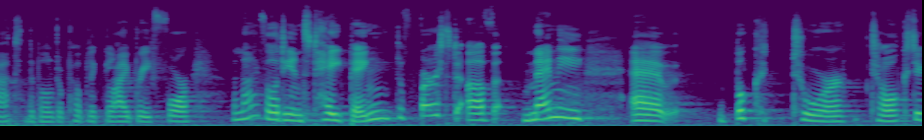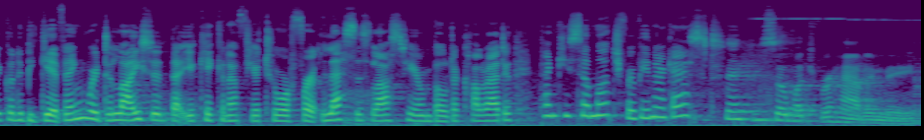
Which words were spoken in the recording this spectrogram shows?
at the Boulder Public Library for a live audience taping, the first of many uh, book tour talks you're going to be giving. We're delighted that you're kicking off your tour for Less's last here in Boulder, Colorado. Thank you so much for being our guest. Thank you so much for having me.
